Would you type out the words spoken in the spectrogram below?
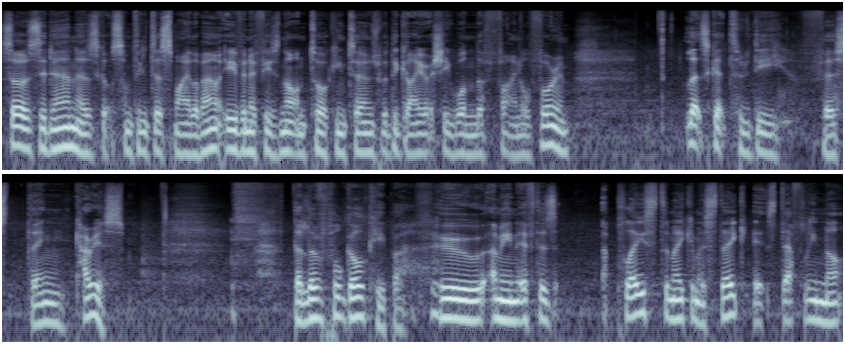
So Zidane has got something to smile about, even if he's not on talking terms with the guy who actually won the final for him. Let's get to the first thing Karius, the Liverpool goalkeeper, who, I mean, if there's a place to make a mistake, it's definitely not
